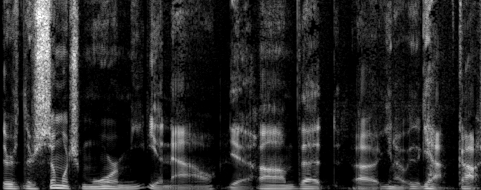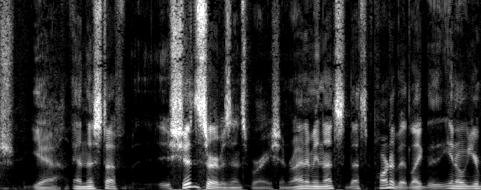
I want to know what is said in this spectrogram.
there's there's so much more media now Yeah. um, that uh, you know yeah gosh Yeah, and this stuff should serve as inspiration, right? I mean, that's that's part of it. Like you know, you're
